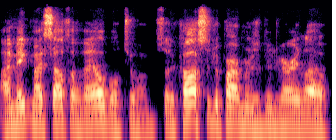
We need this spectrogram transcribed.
I make myself available to them. So the cost of the department has been very low.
